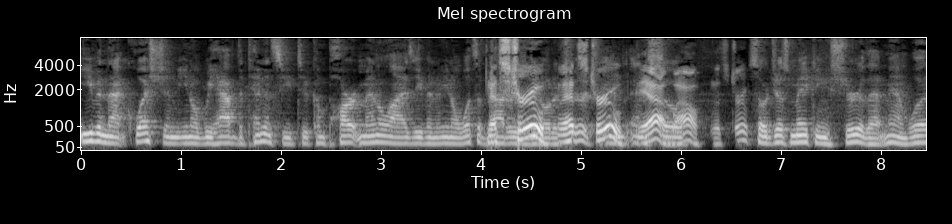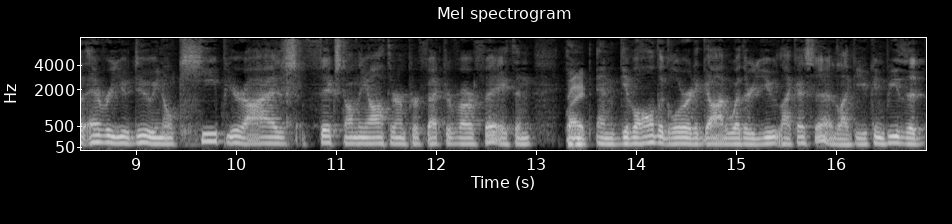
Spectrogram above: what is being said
even that question, you know, we have the tendency to compartmentalize. Even you know, what's a bad That's reason true. To go to church. That's church? true. And- and yeah. so- wow. That's true. So just making sure that man, whatever you do, you know, keep your eyes fixed on the author and perfecter of our faith, and and, Right. and give all the glory to God. Whether you, like I said, like you can be the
